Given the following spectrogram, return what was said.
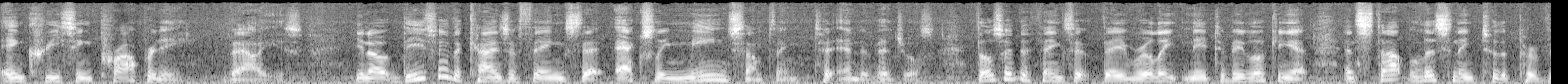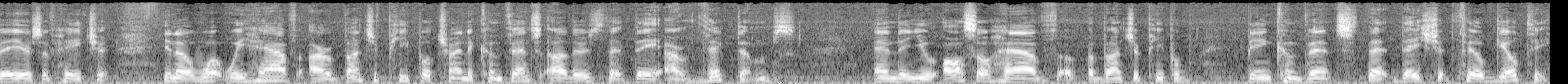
increasing property values. You know, these are the kinds of things that actually mean something to individuals. Those are the things that they really need to be looking at and stop listening to the purveyors of hatred. You know, what we have are a bunch of people trying to convince others that they are victims, and then you also have a, a bunch of people being convinced that they should feel guilty.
